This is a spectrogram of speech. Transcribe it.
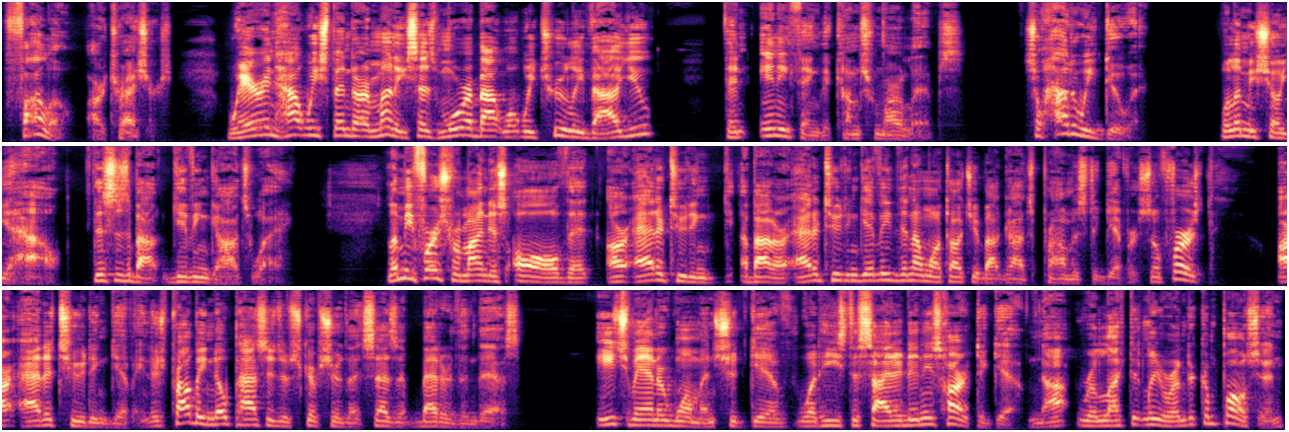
follow our treasures. Where and how we spend our money says more about what we truly value than anything that comes from our lips. So, how do we do it? Well, let me show you how. This is about giving God's way. Let me first remind us all that our attitude in, about our attitude in giving, then I want to talk to you about God's promise to givers. So, first, our attitude in giving. There's probably no passage of scripture that says it better than this. Each man or woman should give what he's decided in his heart to give, not reluctantly or under compulsion,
